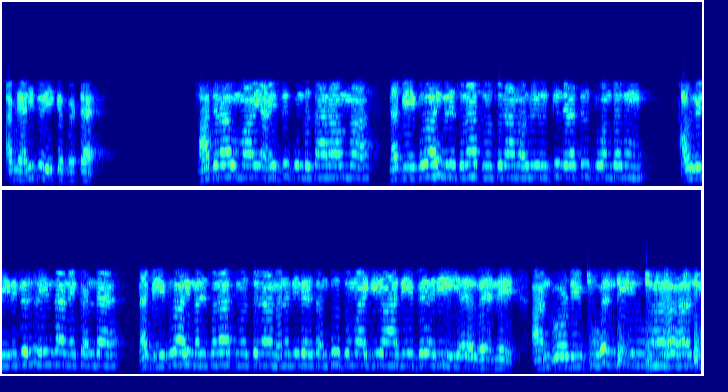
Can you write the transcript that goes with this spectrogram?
அப்படி அனுப்பி வைக்கப்பட்ட ஹாஜரா உமாவை அழைத்துக் கொண்டு சாரா உமா நபி இப்ராஹிம் சுனாத் சுலாத்து அவர்கள் இருக்கின்ற இடத்திற்கு வந்ததும் அவர்கள் இருவர்களையும் தானே கண்ட நபி இப்ராஹிம் அலி சலாத்து வசலாம் மனதிலே சந்தோஷமாகி ஆதி பெரியவனே அன்போடு புகழ்ந்திருவார்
